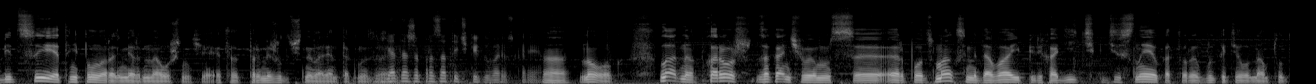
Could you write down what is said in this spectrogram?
бицы это не полноразмерные наушники, это промежуточный вариант, так называемый. Я даже про затычки говорю скорее. А, ну ок. Ладно, хорош, заканчиваем с э, AirPods Max, давай переходить к Диснею, которая выкатила нам тут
